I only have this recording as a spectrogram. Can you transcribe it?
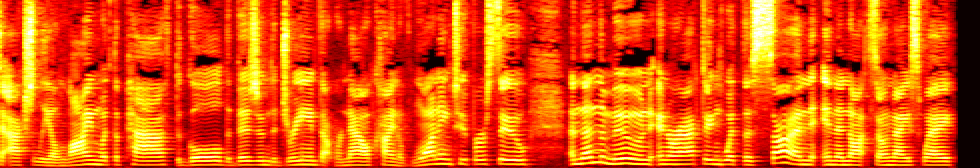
to actually align with the path, the goal, the vision, the dream that we're now kind of wanting to pursue. And then the moon interacting with the sun in a not so nice way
